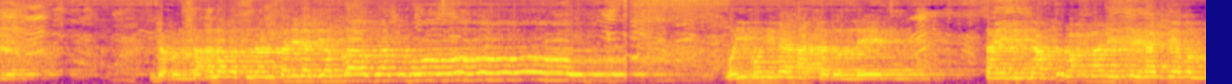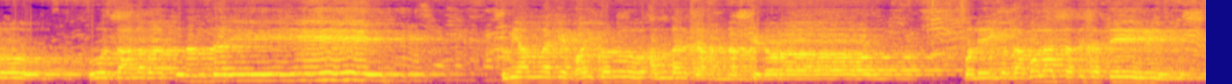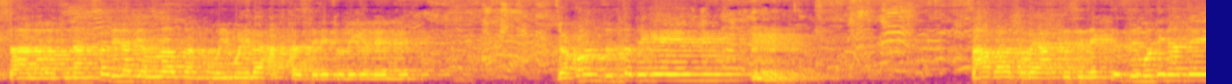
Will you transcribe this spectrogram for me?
যখন সাহালাবাতুন আনসারী রাদিয়াল্লাহু আনহু, ওই মহিলার হাতটা ধরলেন সাইদ ইবনে আব্দুর রহমান এসে ডাক দিয়ে বলল, ও সাহাবাতুন আনসারী তুমি আল্লাহকে ভয় করো, আল্লাহর জাহান্নামকে ডরাও। বলে এই কথা বলার সাথে সাথে সাহাবাতুন আনসারী রাদিয়াল্লাহু আনহু ওই মহিলার হাতটা ছেড়ে চলে গেলেন। যখন যুদ্ধ থেকে সাহাবারা সবাই আসতেছে, দেখতেছে মদিনাতে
